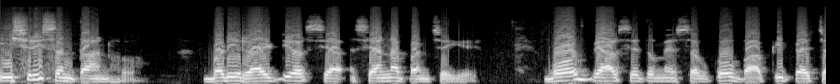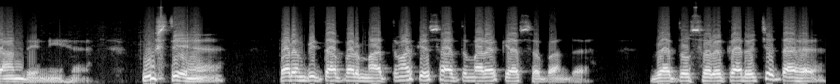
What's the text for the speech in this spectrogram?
ईश्वरी संतान हो। बड़ी राइटी और सियानापन चाहिए। बहुत प्यार से तुम्हें सबको बाप की पहचान देनी है। पूछते हैं परमपिता परमात्मा के साथ तुम्हारा क्या संबंध है? वह तो स्वर्ग का रचता है।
